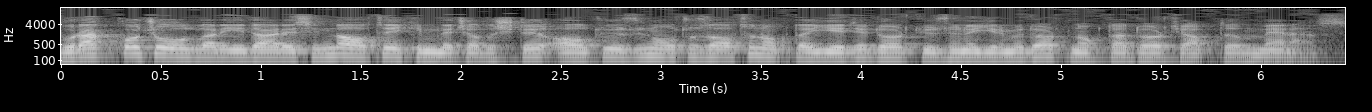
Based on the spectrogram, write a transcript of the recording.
Burak Koçoğulları idaresinde 6 Ekim'de çalıştı. 600'ünü 36.7, 400'ünü 24.4 yaptı Menas.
